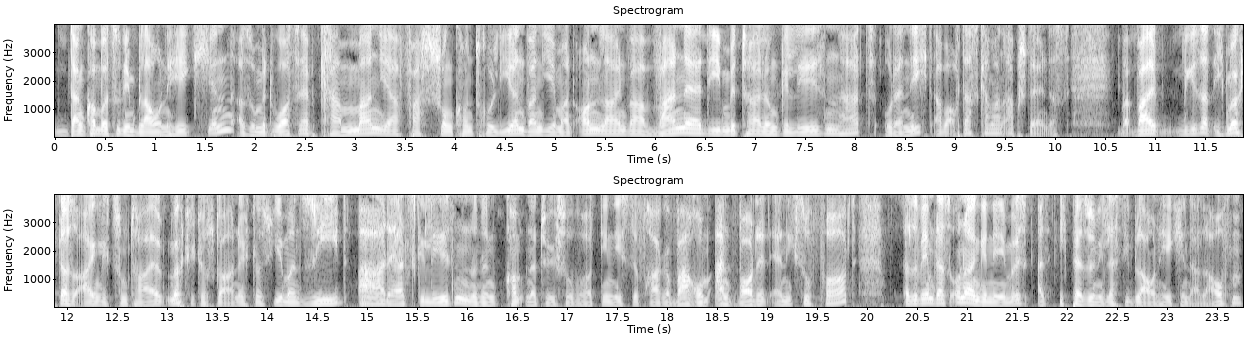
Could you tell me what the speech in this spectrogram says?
Dann kommen wir zu den blauen Häkchen. Also mit WhatsApp kann man ja fast schon kontrollieren, wann jemand online war, wann er die Mitteilung gelesen hat oder nicht. Aber auch das kann man abstellen. Das, weil, wie gesagt, ich möchte das eigentlich zum Teil, möchte ich das gar nicht, dass jemand sieht, ah, der hat's gelesen. Und dann kommt natürlich sofort die nächste Frage, warum antwortet er nicht sofort? Also wem das unangenehm ist, also ich persönlich lasse die blauen Häkchen da laufen,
